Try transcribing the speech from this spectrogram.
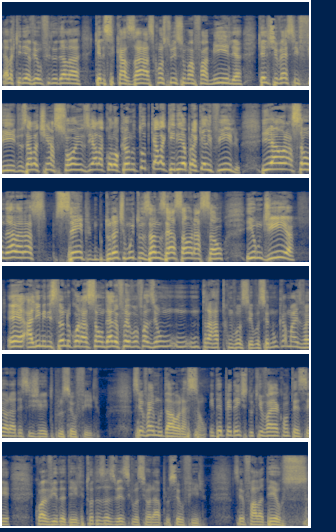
ela queria ver o filho dela que ele se casasse, construísse uma família, que ele tivesse filhos. Ela tinha sonhos e ela colocando tudo que ela queria para aquele filho. E a oração dela era sempre, durante muitos anos, essa oração. E um dia, é, ali ministrando o coração dela, eu falei: vou fazer um, um, um trato com você. Você nunca mais vai orar desse jeito para o seu filho. Você vai mudar a oração, independente do que vai acontecer com a vida dele. Todas as vezes que você orar para o seu filho, você fala: Deus,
